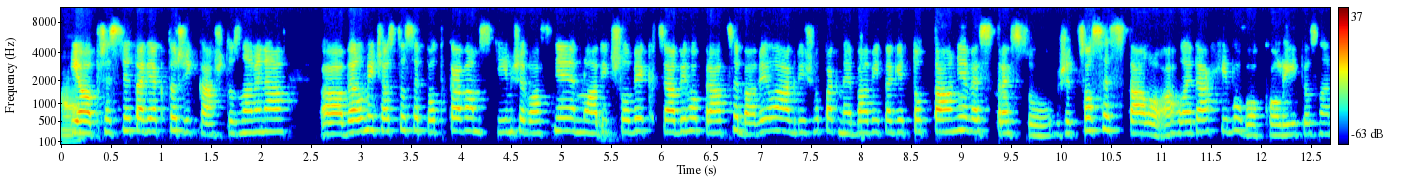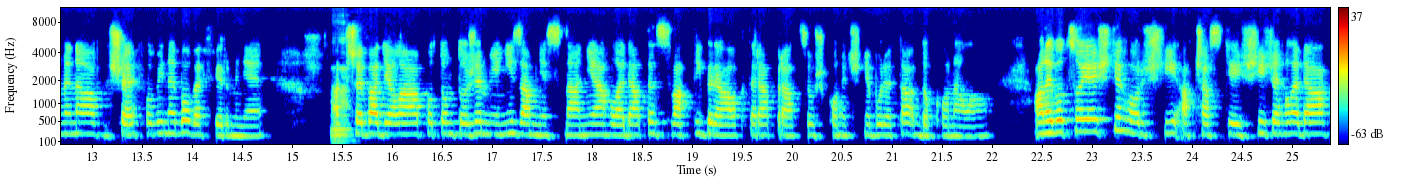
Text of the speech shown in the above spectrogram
No. Jo, přesně tak, jak to říkáš. To znamená, velmi často se potkávám s tím, že vlastně mladý člověk chce, aby ho práce bavila a když ho pak nebaví, tak je totálně ve stresu, že co se stalo a hledá chybu v okolí, to znamená v šéfovi nebo ve firmě. A Mhm. třeba dělá potom to, že mění zaměstnání a hledá ten svatý grál, která práce už konečně bude ta dokonalá. A nebo co je ještě horší a častější, že hledá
